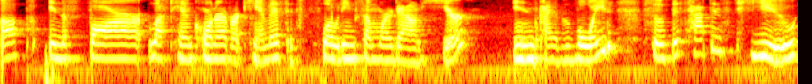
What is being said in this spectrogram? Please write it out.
up in the far left-hand corner of our canvas. It's floating somewhere down here in kind of a void. So if this happens to you,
